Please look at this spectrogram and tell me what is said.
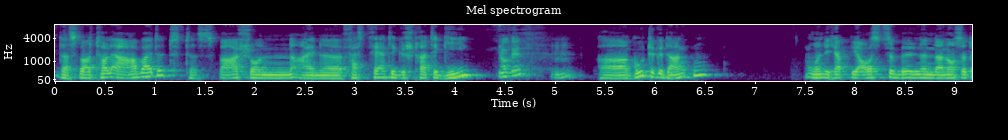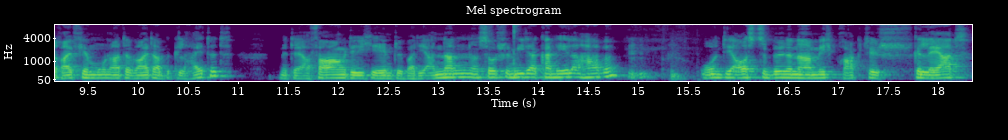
Das war toll erarbeitet. Das war schon eine fast fertige Strategie. Okay. Mhm. Äh, gute Gedanken. Und ich habe die Auszubildenden dann noch so drei, vier Monate weiter begleitet mit der Erfahrung, die ich eben über die anderen Social Media Kanäle habe. Mhm. Und die Auszubildenden haben mich praktisch gelehrt,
